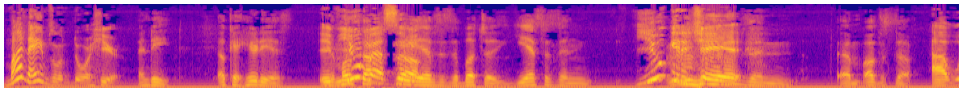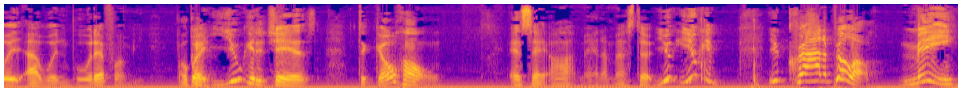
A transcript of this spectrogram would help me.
my name's on the door here. Indeed. Okay, here it is. If the most you mess up, is a bunch of yeses and you get a chance. and um, other stuff. I would I wouldn't pull that from you. Okay. But you get a chance to go home and say, "Oh man, I messed up." You you can you cry the pillow. Me,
